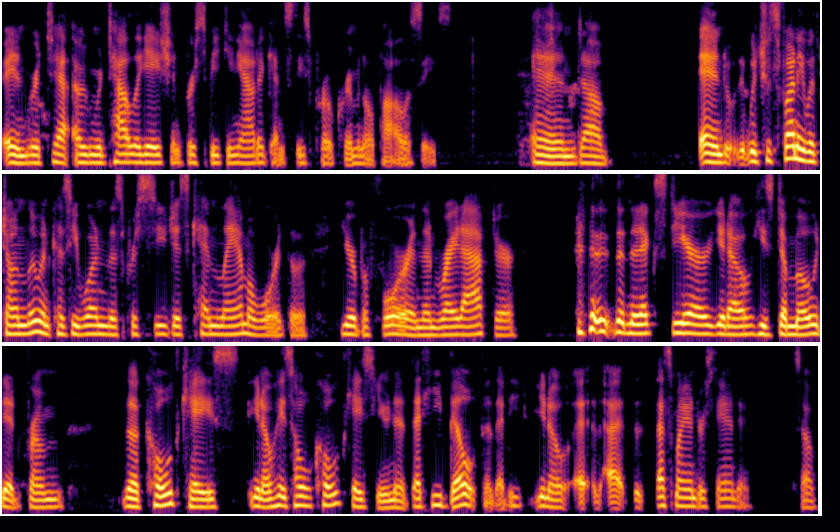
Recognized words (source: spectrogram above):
in, reta- in retaliation for speaking out against these pro criminal policies. And um, and which was funny with John Lewin because he won this prestigious Ken Lamb Award the year before, and then right after, the next year, you know, he's demoted from the cold case, you know, his whole cold case unit that he built, that he, you know, uh, uh, that's my understanding. So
